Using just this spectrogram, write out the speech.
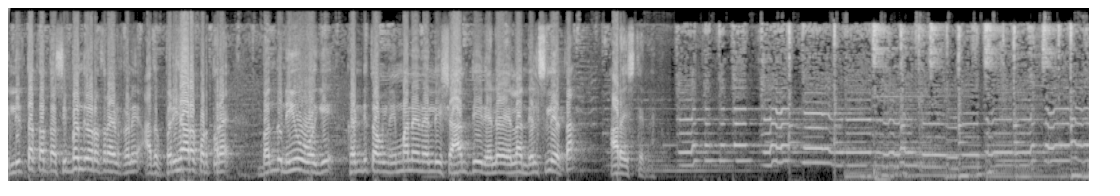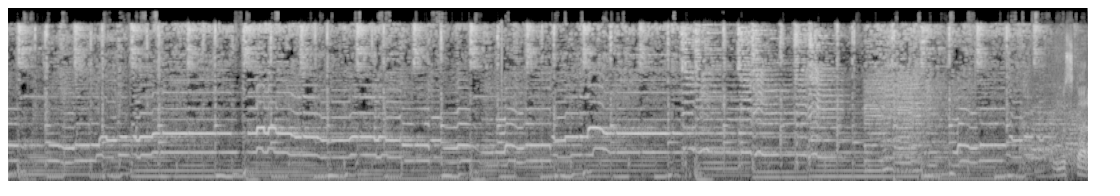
ಇಲ್ಲಿರ್ತಕ್ಕಂಥ ಸಿಬ್ಬಂದಿಯವ್ರ ಹತ್ರ ಹೇಳ್ಕೊಳ್ಳಿ, ಅದಕ್ಕೆ ಪರಿಹಾರ ಕೊಡ್ತಾರೆ. ಬಂದು ನೀವು ಹೋಗಿ ಖಂಡಿತವಾಗ್ಲೂ ನಿಮ್ಮ ಮನೆಯಲ್ಲಿ ಶಾಂತಿ, ನೆಲೆ ಎಲ್ಲ ನೆಲೆಸಲಿ ಅಂತ ಹಾರೈಸ್ತೇನೆ. ನಮಸ್ಕಾರ.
